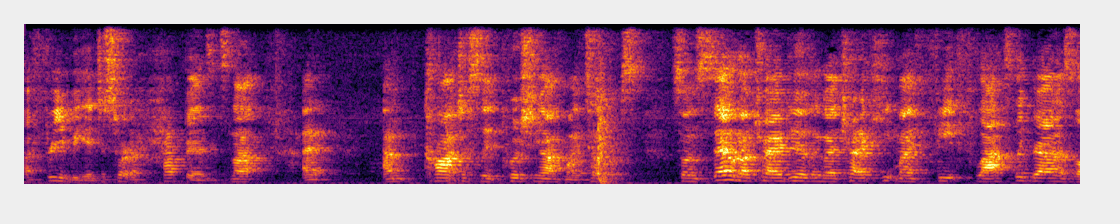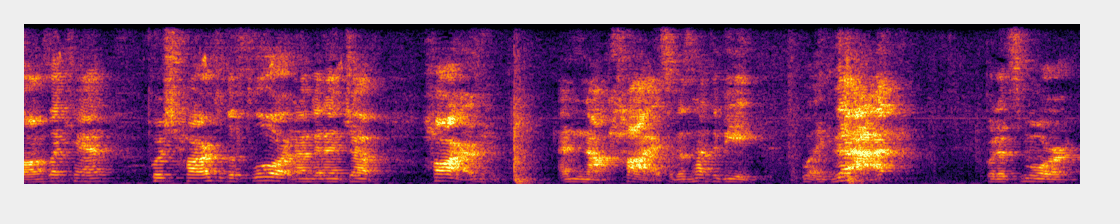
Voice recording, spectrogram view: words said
a freebie. It just sort of happens. It's not, I, I'm consciously pushing off my toes. So instead what I'm trying to do is I'm going to try to keep my feet flat to the ground as long as I can, push hard to the floor, and I'm going to jump hard and not high. So it doesn't have to be like that, but it's more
